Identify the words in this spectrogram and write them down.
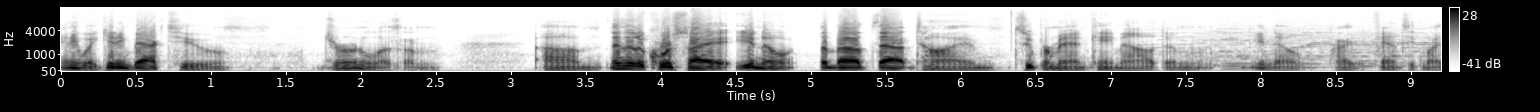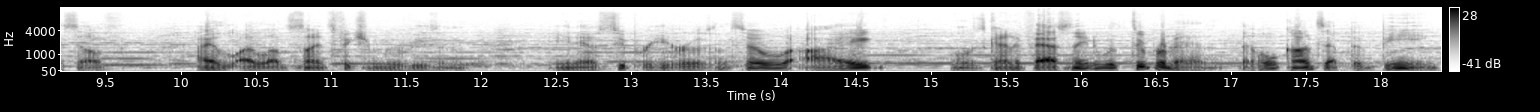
anyway, getting back to journalism. Um, and then, of course, I, you know, about that time, Superman came out, and, you know, I fancied myself. I, I love science fiction movies and, you know, superheroes. And so I was kind of fascinated with Superman, the whole concept of being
